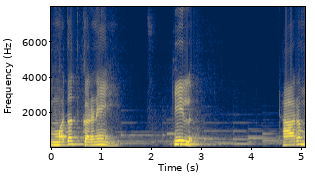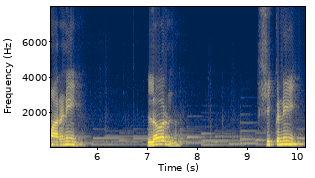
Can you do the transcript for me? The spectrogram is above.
मदत करणे किल ठार मारणे लर्न शिकणे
